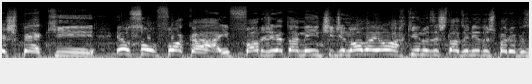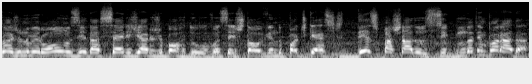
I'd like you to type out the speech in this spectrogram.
Audiespec! Eu sou o Foca e falo diretamente de Nova York, nos Estados Unidos, para o episódio número 11 da série Diário de Bordo. Você está ouvindo o podcast Despachados, segunda temporada.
